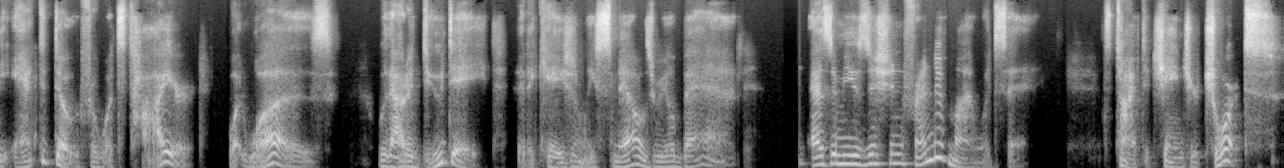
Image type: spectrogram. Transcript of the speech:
the antidote for what's tired, what was, without a due date that occasionally smells real bad. As a musician friend of mine would say, it's time to change your chorts.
